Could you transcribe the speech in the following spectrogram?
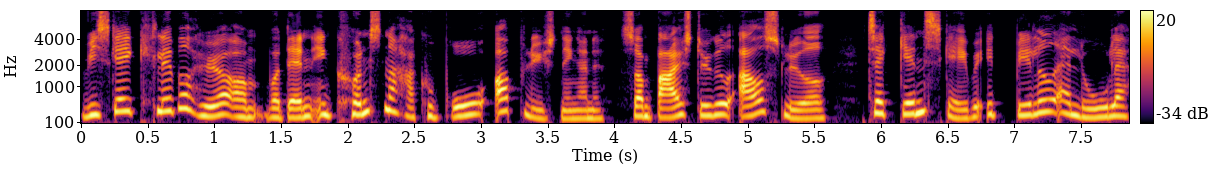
Vi skal i klippet høre om, hvordan en kunstner har kunne bruge oplysningerne, som bajstykket afslørede, til at genskabe et billede af Lola.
